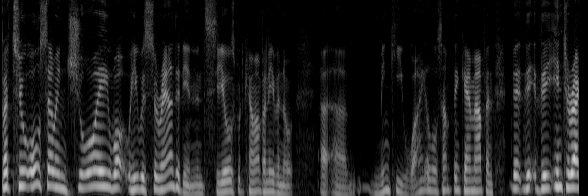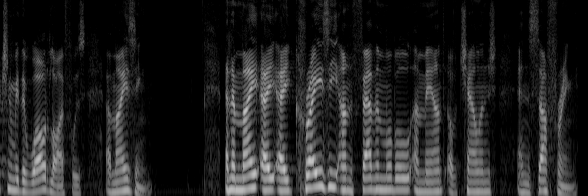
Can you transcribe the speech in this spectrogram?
but to also enjoy what he was surrounded in. And seals would come up, and even a, a, a whale or something came up. And the, the, the interaction with the wildlife was amazing. An ama- a, a crazy, unfathomable amount of challenge and suffering.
